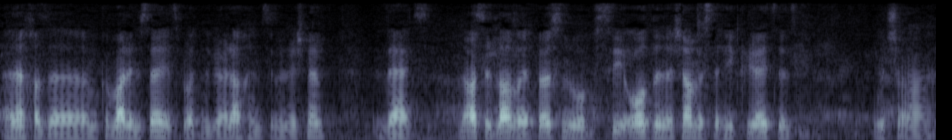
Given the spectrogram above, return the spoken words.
And that has the uh, Mukabarim say, it's brought in the Biur Halacha and Simon Reshmem, that the Asid Lava, a person will see all the neshamas that he created, which are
